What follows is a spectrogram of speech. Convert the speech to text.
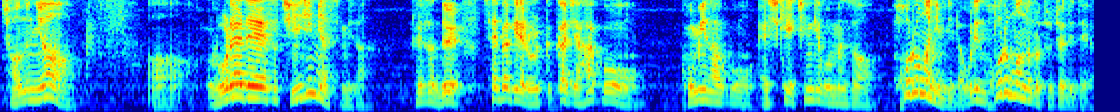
저는요, 어, 롤에 대해서 진심이었습니다. 그래서 늘 새벽에 롤 끝까지 하고 고민하고 SK 챙겨보면서 호르몬입니다. 우리는 호르몬으로 조절이 돼요.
